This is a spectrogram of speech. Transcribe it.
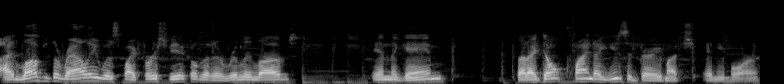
I loved the Rally was my first vehicle that I really loved in the game but I don't find I use it very much anymore.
